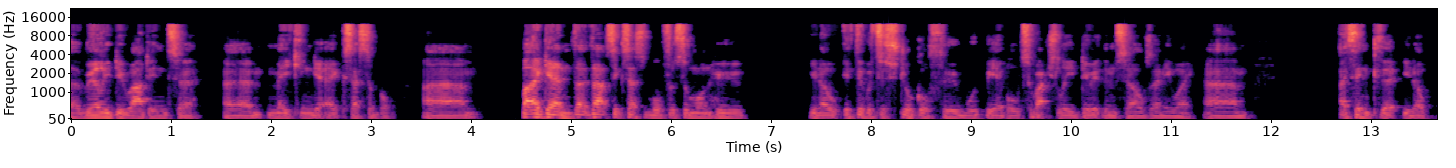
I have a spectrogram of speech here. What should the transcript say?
uh, really do add into um, making it accessible. Um, but again, that, that's accessible for someone who, you know, if they were to struggle through, would be able to actually do it themselves anyway. Um, I think that you know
